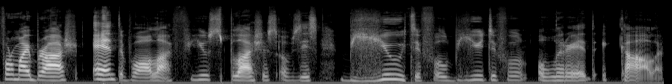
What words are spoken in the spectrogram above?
for my brush and voila, few splashes of this beautiful, beautiful red color.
